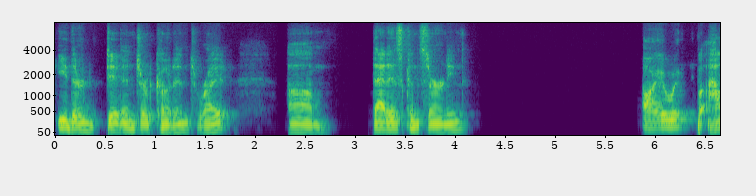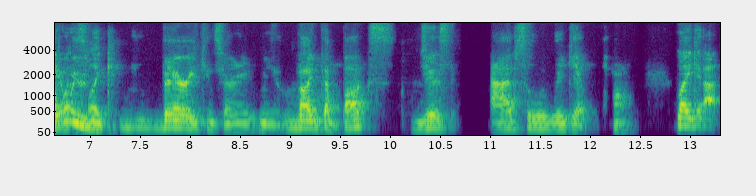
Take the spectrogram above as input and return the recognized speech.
either didn't or couldn't. Right? Um, that is concerning. Oh, it was. But how it was like very concerning to me. Like the Bucks just absolutely get pumped. Like I,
